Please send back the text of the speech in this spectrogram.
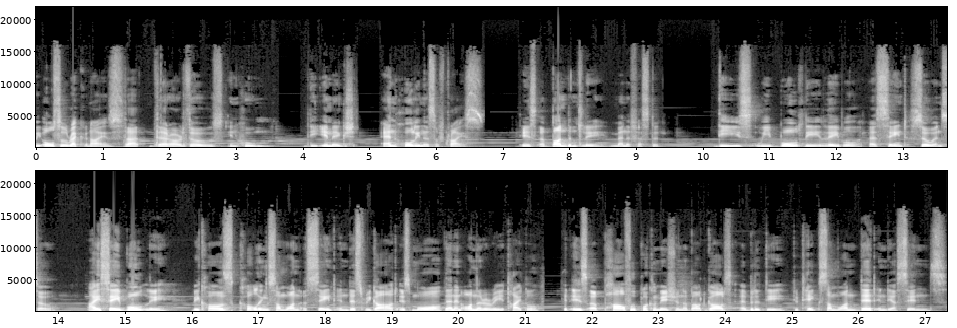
we also recognize that there are those in whom the image and holiness of Christ is abundantly manifested. These we boldly label as Saint so and so I say boldly because calling someone a saint in this regard is more than an honorary title. It is a powerful proclamation about God's ability to take someone dead in their sins,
